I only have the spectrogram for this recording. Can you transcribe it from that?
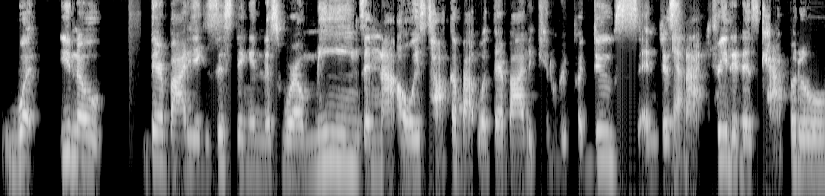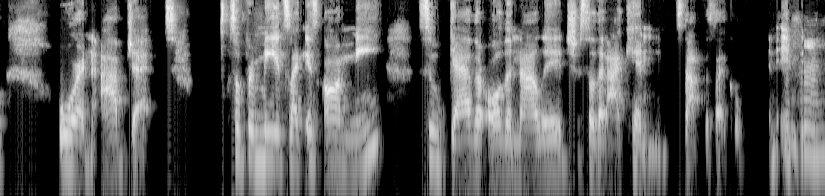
what you know their body existing in this world means and not always talk about what their body can reproduce and just yeah. not treat it as capital or an object. So for me, it's like it's on me to gather all the knowledge so that I can stop the cycle and if mm-hmm.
